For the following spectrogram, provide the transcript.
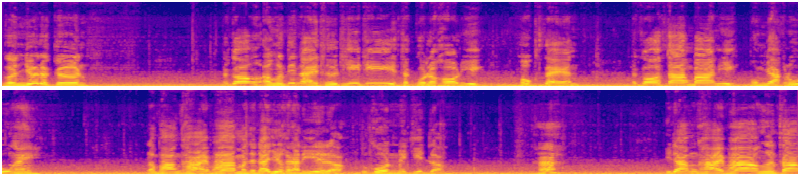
เงินเยอะเหลือเกิน แล้วก็เอาเงินที่ไหนซื้อที่ที่สกลนครอีกหกแสนแล้วก็สร้างบ้านอีก ผมอยากรู้ไงลำพังขายผ้ามันจะได้เยอะขนาดนี้เลยเหรอทุกคนไม่คิดเหรอฮะอีดำขายผ้าเอาเงินสร้าง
